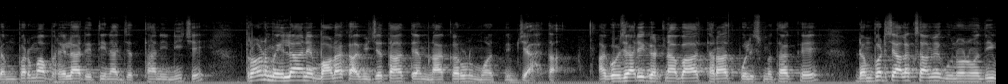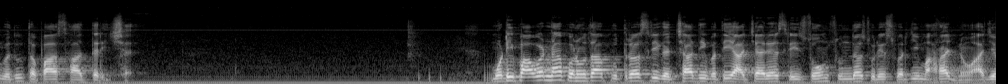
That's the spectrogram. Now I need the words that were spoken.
ડમ્પરમાં ભરેલા રેતીના જથ્થાની નીચે ત્રણ મહિલા અને બાળક આવી જતા તેમના કરુણ મોત નીપજ્યા હતા. આ ગોજારી ઘટના બાદ થરાદ પોલીસ મથકે ડમ્પર ચાલક સામે ગુનો નોંધી વધુ તપાસ હાથ ધરી છે. મોટી પાવડના પનોતા પુત્ર શ્રી ગચ્છાધિપતિ આચાર્ય શ્રી સોમ સુંદર સુરેશ્વરજી મહારાજનો આજે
